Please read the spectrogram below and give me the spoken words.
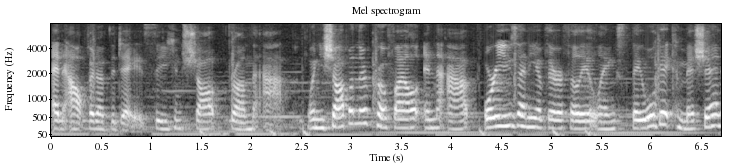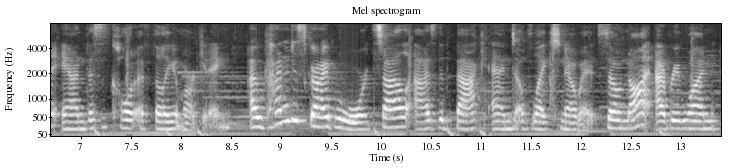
and outfit of the days, so you can shop from the app. When you shop on their profile in the app or use any of their affiliate links, they will get commission and this is called affiliate marketing. I would kind of describe reward style as the back end of like to know it. So not everyone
